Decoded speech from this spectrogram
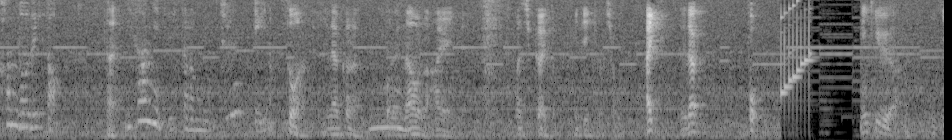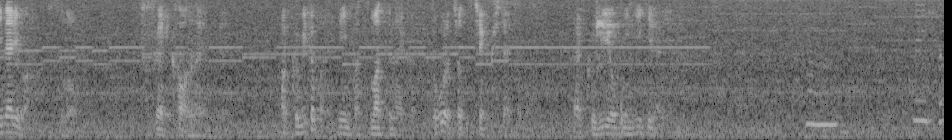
感動でした。はい。23日したらもうチュルンっていいのそうなんですよ。いなくなるんですよ。これ治るの早いんで、まあ、しっかりと見ていきましょう。はい。それではこうニキビはいきなりはそのさすがに変わらないんで、まあ、首とかねリンパ詰まってないかっていうところをちょっとチェックしたいと思います。だから首を右左に。うん。よいしょ。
